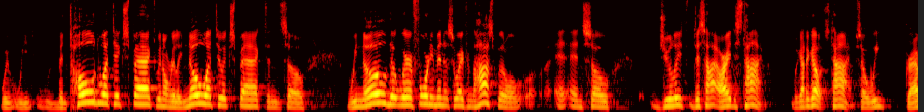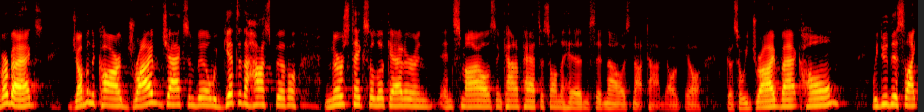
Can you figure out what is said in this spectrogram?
we, we, we've been told what to expect. We don't really know what to expect. And so we know that we're 40 minutes away from the hospital. And, and so Julie decided, all right, it's time. We got to go. It's time. So we grab our bags, jump in the car, drive to Jacksonville. We get to the hospital. Nurse takes a look at her and, and smiles and kind of pats us on the head and said, No, it's not time. Y'all, y'all go. So we drive back home. We do this like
